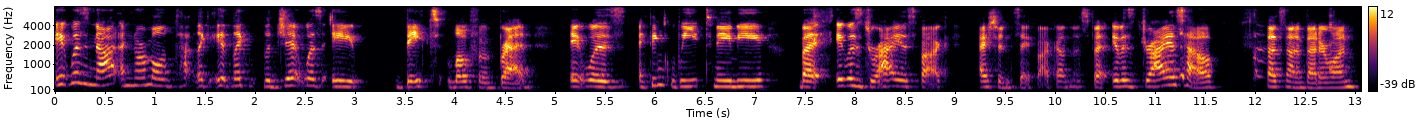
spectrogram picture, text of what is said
it was not a normal ti- like it like legit was a baked loaf of bread. It was I think wheat maybe, but it was dry as fuck. I shouldn't say fuck on this, but it was dry as hell. That's not a better one.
